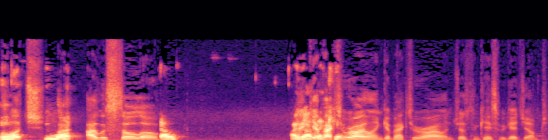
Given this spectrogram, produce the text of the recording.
You- clutch. you I, what? I was so low. That was- I Wait, got get back kill. to our island. Get back to our island, just in case we get jumped.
